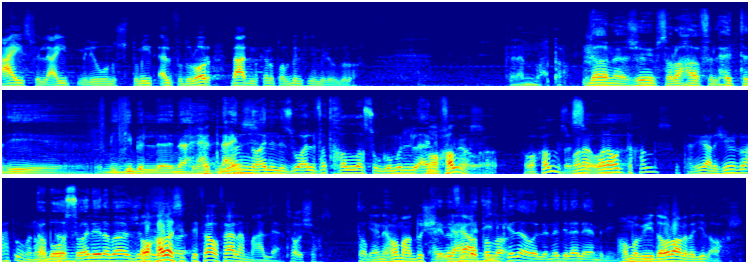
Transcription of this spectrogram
عايز في اللعيب مليون و600 ألف دولار بعد ما كانوا طالبين 2 مليون دولار. كلام محترم. لا أنا جيمي بصراحة في الحتة دي بيجيب النهاية. مع؟ إنه قال الأسبوع اللي فات خلص وجمهور الأهلي ما هو. خلص. هو خلص. وأنا هو- وأنا قلت خلص. أنت هتيجي على جيمي لوحده؟ ما أنا طب هو. السؤال هنا بقى جيمي هو خلص اتفاقه فعلا مع اللاعب اتفاق الشخصي. طب يعني هو ما عندوش هيبقى يحيى في بديل كده ولا النادي الأهلي هيعمل إيه؟ هم بيدوروا على بديل آخر.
